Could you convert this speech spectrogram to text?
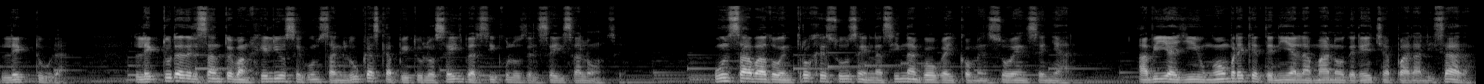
Lectura. Lectura del Santo Evangelio según San Lucas capítulo 6 versículos del 6 al 11. Un sábado entró Jesús en la sinagoga y comenzó a enseñar. Había allí un hombre que tenía la mano derecha paralizada.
